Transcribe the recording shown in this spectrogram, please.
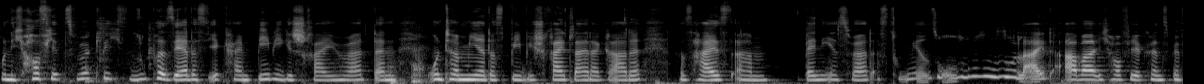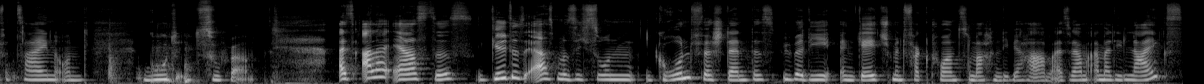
Und ich hoffe jetzt wirklich super sehr, dass ihr kein Babygeschrei hört, denn unter mir das Baby schreit leider gerade. Das heißt, ähm, wenn ihr es hört, es tut mir so, so, so, so leid, aber ich hoffe, ihr könnt es mir verzeihen und gut zuhören. Als allererstes gilt es erstmal, sich so ein Grundverständnis über die Engagement-Faktoren zu machen, die wir haben. Also wir haben einmal die Likes,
